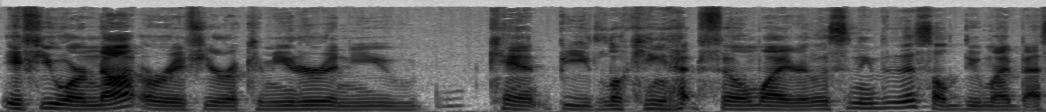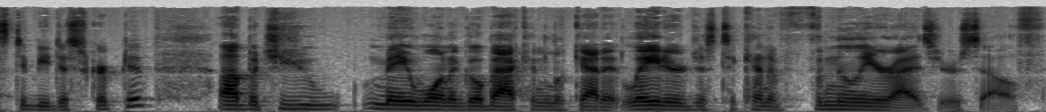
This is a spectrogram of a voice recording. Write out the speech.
If you are not, or if you're a commuter and you can't be looking at film while you're listening to this, I'll do my best to be descriptive. Uh, but you may want to go back and look at it later just to kind of familiarize yourself.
